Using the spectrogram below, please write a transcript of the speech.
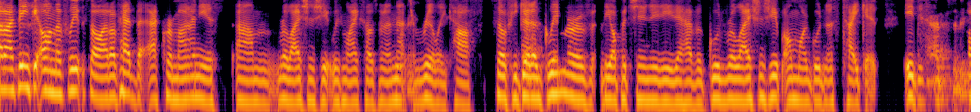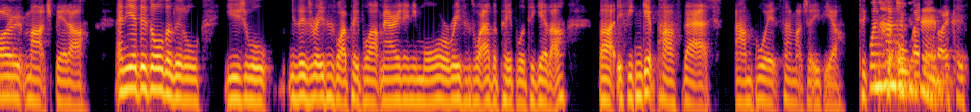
But I think on the flip side, I've had the acrimonious um, relationship with my ex husband, and that's really tough. So if you get a glimmer of the opportunity to have a good relationship, oh my goodness, take it. It's Yeah, so much better. And yeah, there's all the little usual, there's reasons why people aren't married anymore or reasons why other people are together. But if you can get past that, um, boy, it's so much easier to, to always focus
